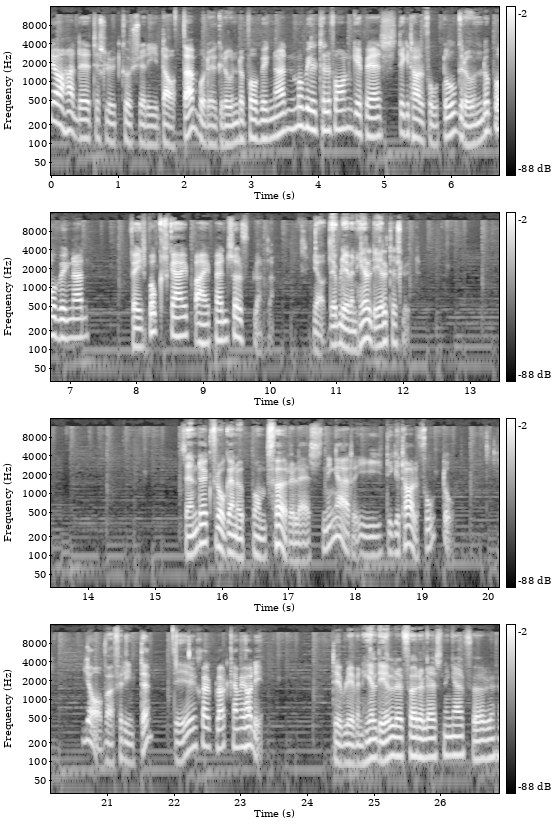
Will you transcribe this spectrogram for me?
Jag hade till slut kurser i data, både grund och påbyggnad, mobiltelefon, GPS, digitalfoto, grund och påbyggnad, Facebook, Skype, iPad, surfplatta. Ja, det blev en hel del till slut. Sen dök frågan upp om föreläsningar i digitalfoto. Ja, varför inte? Det är självklart kan vi ha det. Det blev en hel del föreläsningar för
